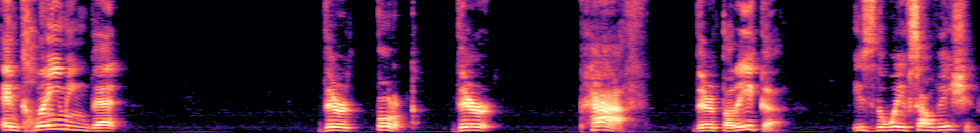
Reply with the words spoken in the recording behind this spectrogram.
and claiming that their turq, their path, their tariqah is the way of salvation.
